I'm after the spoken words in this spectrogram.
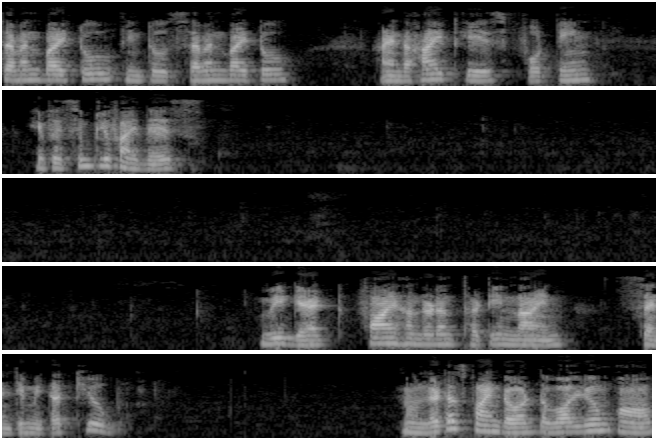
7 by 2 into 7 by 2 and the height is 14 if we simplify this we get 539 centimeter cube. Now let us find out the volume of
